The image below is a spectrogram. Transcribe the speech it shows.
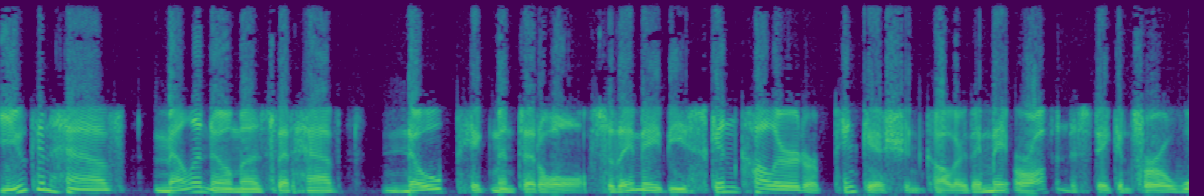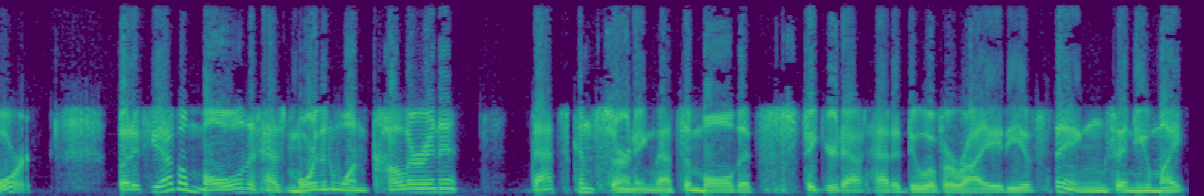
you can have melanomas that have no pigment at all. So they may be skin colored or pinkish in color. They may are often mistaken for a wart. But if you have a mole that has more than one color in it, that's concerning. That's a mole that's figured out how to do a variety of things, and you might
